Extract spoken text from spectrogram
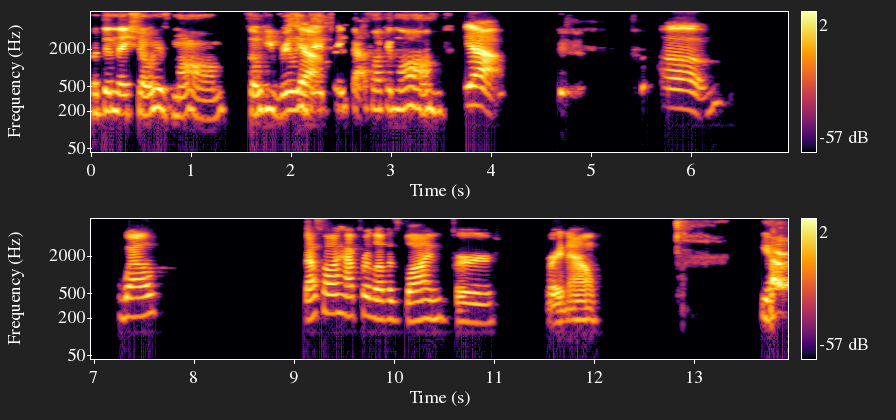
but then they show his mom. So he really yeah. did take that fucking long. Yeah. Um well, that's all I have for Love is Blind for right now. Yeah.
